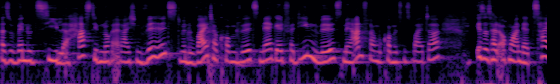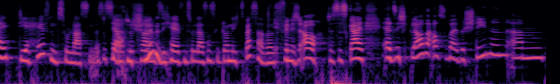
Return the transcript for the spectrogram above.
also wenn du Ziele hast, die du noch erreichen willst, wenn du weiterkommen willst, mehr Geld verdienen willst, mehr Anfragen bekommen willst und so weiter, ist es halt auch mal an der Zeit, dir helfen zu lassen. Das ist ja, ja auch nicht schlimm, sich helfen zu lassen. Es gibt doch nichts Besseres. Finde ich auch. Das ist geil. Also ich glaube auch so bei bestehenden ähm,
